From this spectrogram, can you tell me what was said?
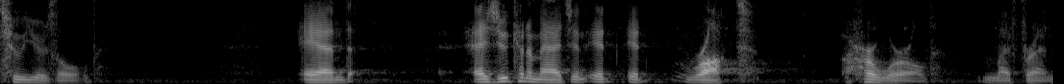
two years old. And as you can imagine, it, it rocked her world, my friend.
